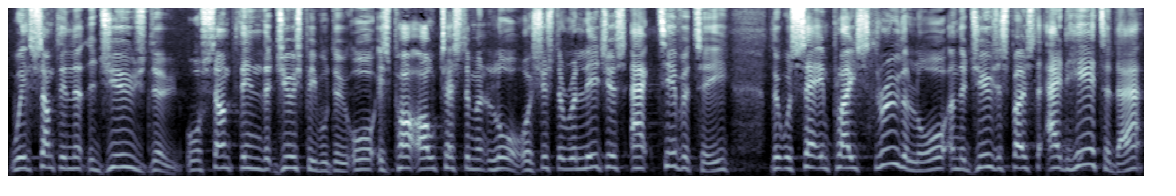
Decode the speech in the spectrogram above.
with something that the Jews do, or something that Jewish people do, or is part Old Testament law, or it's just a religious activity that was set in place through the law, and the Jews are supposed to adhere to that.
